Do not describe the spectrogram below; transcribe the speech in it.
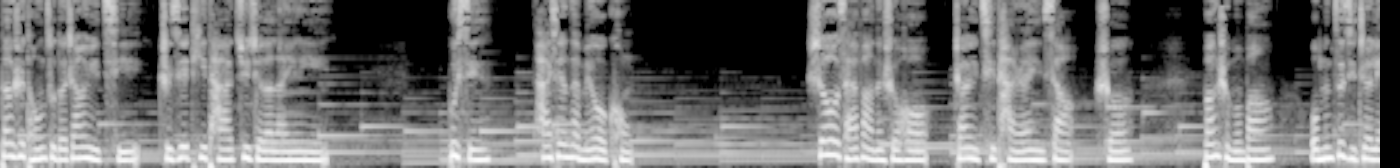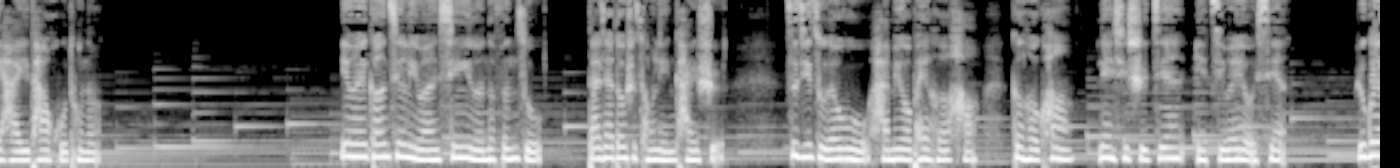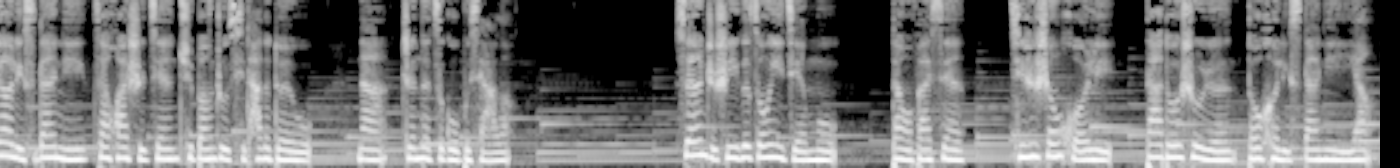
倒是同组的张雨绮直接替他拒绝了蓝盈莹。不行，他现在没有空。事后采访的时候，张雨绮坦然一笑说：“帮什么帮？我们自己这里还一塌糊涂呢。”因为刚经历完新一轮的分组，大家都是从零开始，自己组的舞还没有配合好，更何况练习时间也极为有限。如果要李斯丹妮再花时间去帮助其他的队伍，那真的自顾不暇了。虽然只是一个综艺节目，但我发现，其实生活里大多数人都和李斯丹妮一样，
